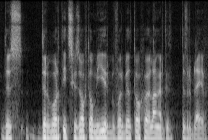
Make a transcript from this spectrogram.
Dus er wordt iets gezocht om hier bijvoorbeeld toch eh, langer te, te verblijven.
